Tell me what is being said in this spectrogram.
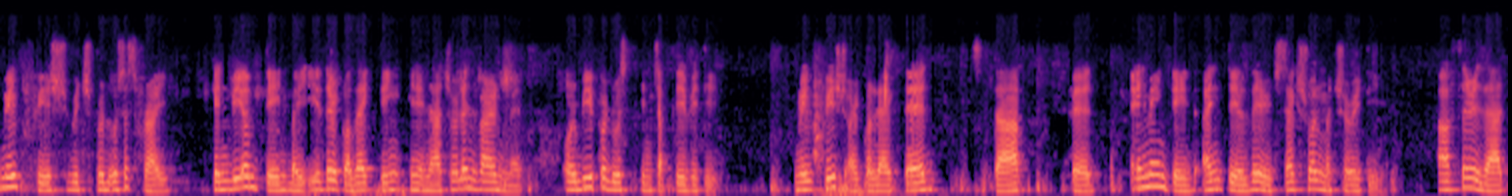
milkfish which produces fry can be obtained by either collecting in a natural environment or be produced in captivity. Milkfish are collected, stocked, fed, and maintained until they reach sexual maturity. After that,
